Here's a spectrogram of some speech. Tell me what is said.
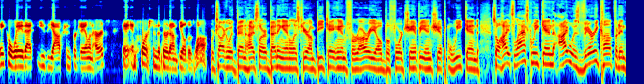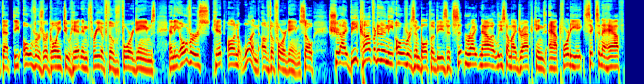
take away that easy option for Jalen Hurts and force him to throw downfield as well. We're talking with Ben Heisler, a betting analyst here on BK and Ferrario before championship weekend. So, Heights, last weekend, I was very confident that the overs were going to hit in three of the four games, and the overs hit on one of the four games. So, should I be confident in the overs in both of these? It's sitting right now, at least on my DraftKings app, 48, six and a half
